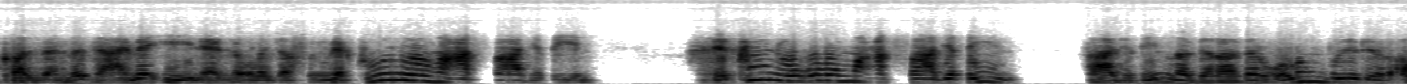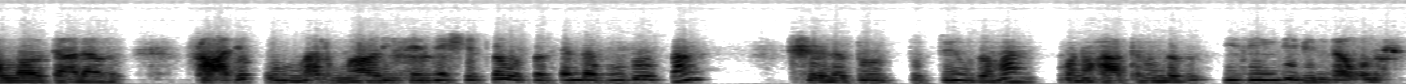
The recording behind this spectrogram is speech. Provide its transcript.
Kalbende daima iyilerle olacaksın. Ve kunu ma'as sadikin. Ve kunu olun ma'as sadikin. Sadikinle beraber olun buyuruyor Allahu Teala. Sadık kullar marife neşirde olsa sen de burada olsan şöyle durup tuttuğun zaman onu hatırında tut, izin dibinde olur.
